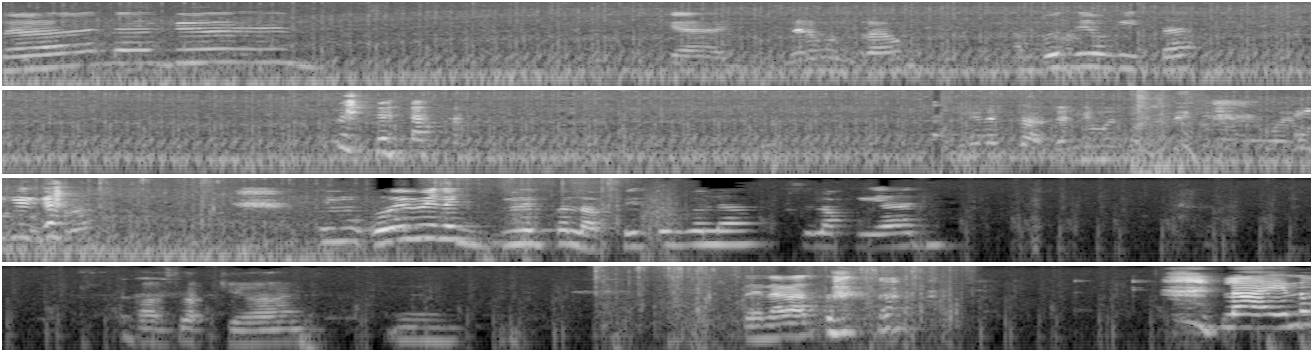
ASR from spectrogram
La, la, good. Gag. Meron akong draw. Ang buti yung kita. Hindi. Hindi ko nakuha Ay, yung gaga. Yung- Uy, may, nag, may nagpalapit. O wala? Sa lakyan. Aslak yan. Hmm. Tayo na ka to. Lain na,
